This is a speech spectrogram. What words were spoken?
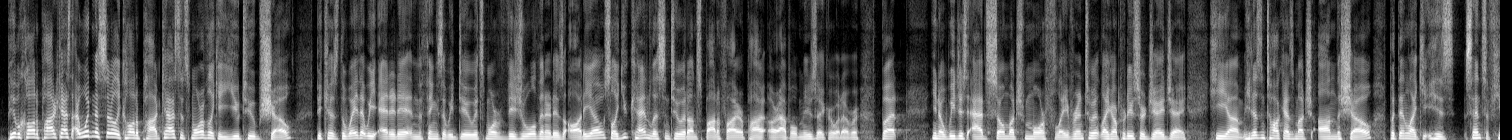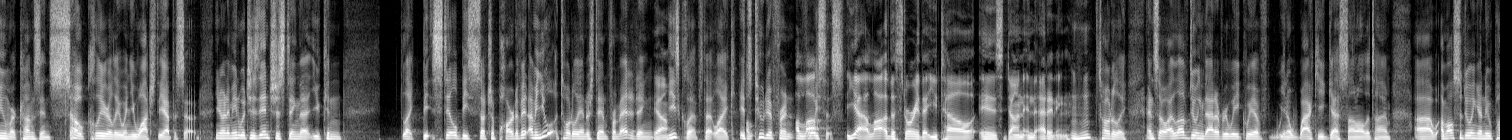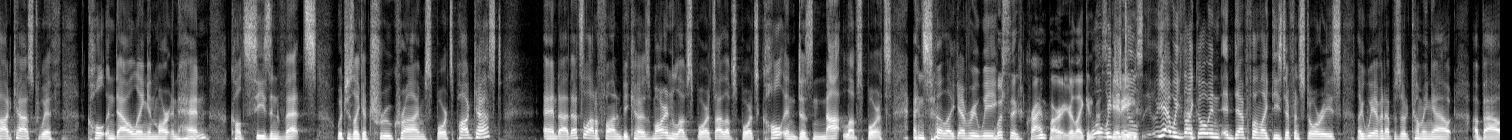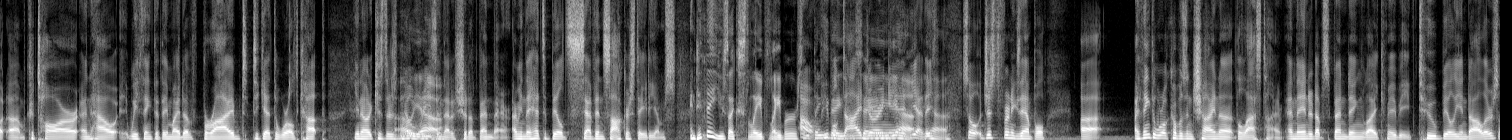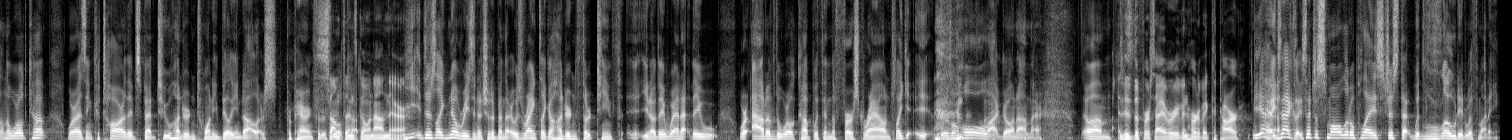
people call it a podcast. I wouldn't necessarily call it a podcast. It's more of like a YouTube show because the way that we edit it and the things that we do, it's more visual than it is audio. So like you can listen to it on Spotify or or Apple Music or whatever, but you know we just add so much more flavor into it. Like our producer jj he um he doesn't talk as much on the show but then like his sense of humor comes in so clearly when you watch the episode. You know what i mean? Which is interesting that you can like be, still be such a part of it i mean you'll totally understand from editing Yeah. these clips that like it's two different A lot, voices Yeah, a lot of the story that you tell is done in the editing. hmm totally. And so I love doing that every week. We have you know wacky guests on all the time. Uh, I'm also doing a new podcast with Colton Dowling and Martin Henn called Seasoned Vets, which is like a true crime sports podcast. And uh, that's a lot of fun because Martin loves sports. I love sports. Colton does not love sports. And so, like, every week, What's the crime part? You're like well, we investigating. just do, yeah, we like go in, in depth on like these different stories. Like we have an episode coming out about um, Qatar and how we think that they might have bribed to get the World Cup. You know, because there's no Oh, yeah. reason that it should have been there. I mean, they had to build seven soccer stadiums. and didn't they use like slave labor or something? Oh, people they died say? during it. Yeah, Yeah, they, yeah. So just for an example, uh, I think the World Cup was in China the last time, and they ended up spending like maybe two billion dollars on the World Cup, whereas in Qatar they've spent two hundred and twenty billion dollars preparing for this Something's World Cup. going on there. There's like no reason it should have been there. It was ranked like 113th. You know, they went they were out of the World Cup within the first round. Like it, it, there's a whole lot going on there. Um, This is the first I ever even heard of it. Qatar. yeah, exactly. Such a small little place, just that with loaded with money.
